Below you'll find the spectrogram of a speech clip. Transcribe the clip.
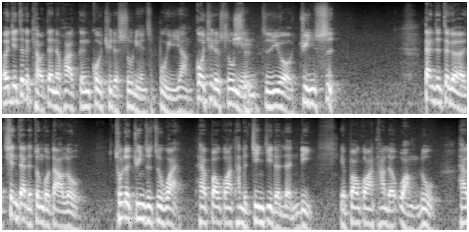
而且这个挑战的话，跟过去的苏联是不一样。过去的苏联只有军事。但是这个现在的中国大陆，除了军事之外，还有包括它的经济的能力，也包括它的网络，还有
